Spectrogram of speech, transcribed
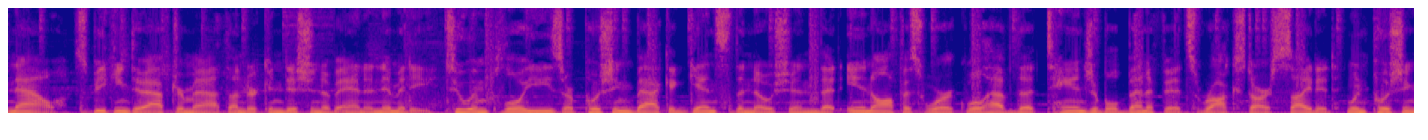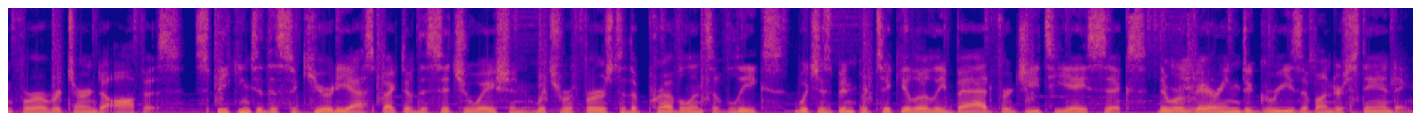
Now, speaking to Aftermath under condition of anonymity, two employees are pushing back against the notion that in-office work will have the tangible benefits Rockstar cited when pushing for a return to office. Speaking to the security aspect of the situation, which refers to the prevalence of leaks, which has been particularly bad for GTA 6, there were varying degrees of understanding.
